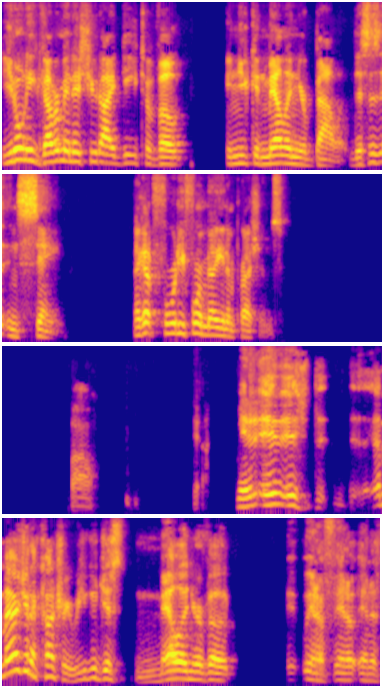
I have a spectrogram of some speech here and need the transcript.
you don't need government issued ID to vote, and you can mail in your ballot. This is insane. I got 44 million impressions. Wow. Yeah. I mean, it is. Imagine a country where you could just mail in your vote in a, in a, in a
